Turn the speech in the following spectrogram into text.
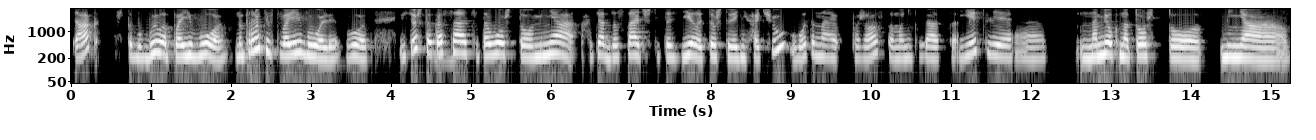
так, чтобы было по его, напротив твоей воли. Вот. И все, что касается того, что меня хотят заставить что-то сделать, то, что я не хочу, вот она, пожалуйста, манипуляция. Если э, намек на то, что меня,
